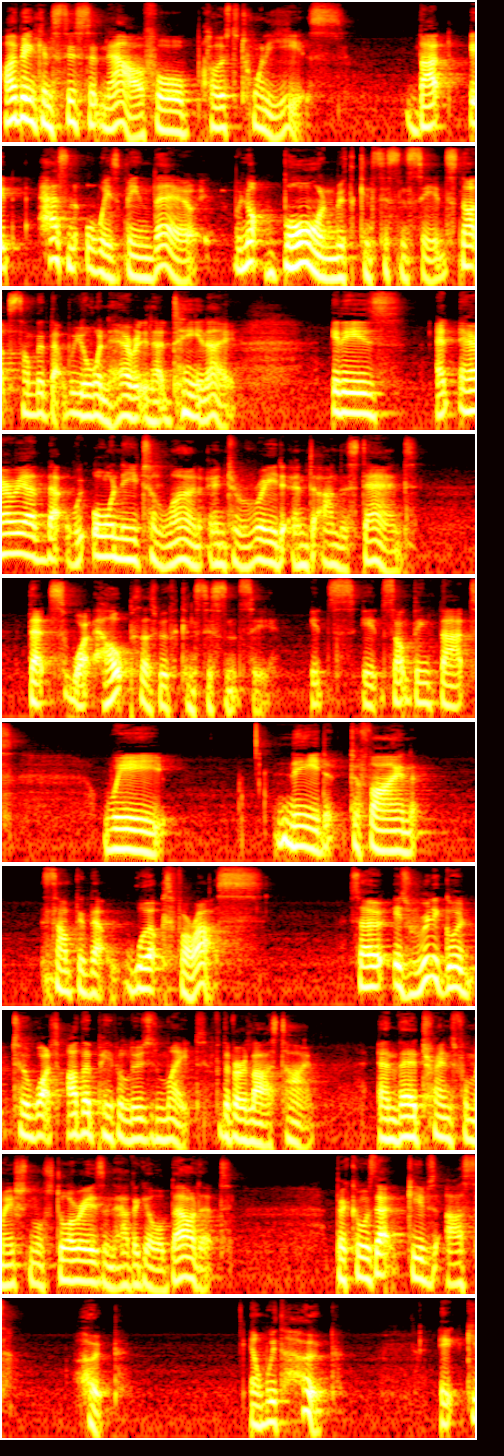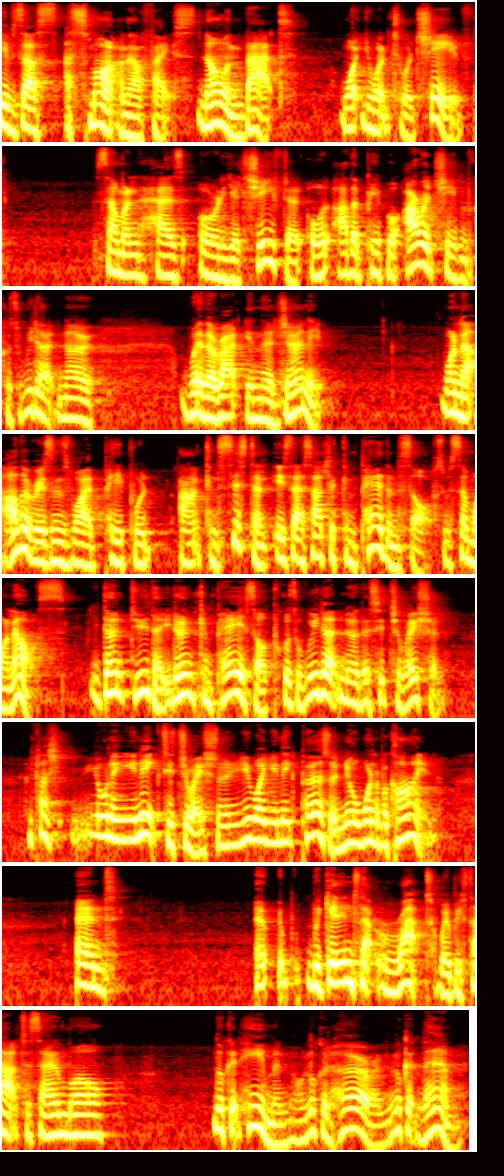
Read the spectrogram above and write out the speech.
I've been consistent now for close to 20 years, but it hasn't always been there. We're not born with consistency. It's not something that we all inherit in our DNA. It is an area that we all need to learn and to read and to understand. That's what helps us with consistency. It's, it's something that we need to find something that works for us. So it's really good to watch other people losing weight for the very last time and their transformational stories and how they go about it because that gives us hope. And with hope, it gives us a smile on our face, knowing that what you want to achieve, someone has already achieved it or other people are achieving because we don't know where they're at in their journey one of the other reasons why people aren't consistent is they start to compare themselves with someone else. You don't do that. You don't compare yourself because we don't know their situation. And plus, you're in a unique situation and you are a unique person. You're one of a kind. And we get into that rut where we start to say, well, look at him and or look at her and look at them.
